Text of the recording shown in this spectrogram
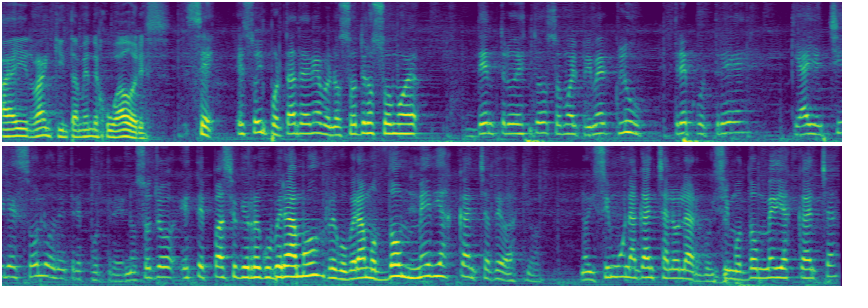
hay ranking también de jugadores. Sí, eso es importante también, porque nosotros somos, dentro de esto, somos el primer club 3x3 que hay en Chile solo de 3x3. Nosotros, este espacio que recuperamos, recuperamos dos medias canchas de básquetbol. No hicimos una cancha a lo largo, hicimos dos medias canchas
